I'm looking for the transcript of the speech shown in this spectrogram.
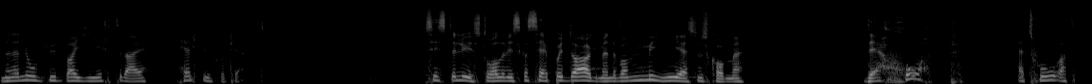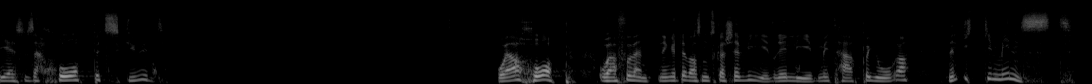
Men det er noe Gud bare gir til deg helt ufortjent. Siste lysstråle vi skal se på i dag, men det var mye Jesus kom med. Det er håp. Jeg tror at Jesus er håpets Gud. Og jeg har håp og jeg har forventninger til hva som skal skje videre i livet mitt her på jorda. Men ikke minst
